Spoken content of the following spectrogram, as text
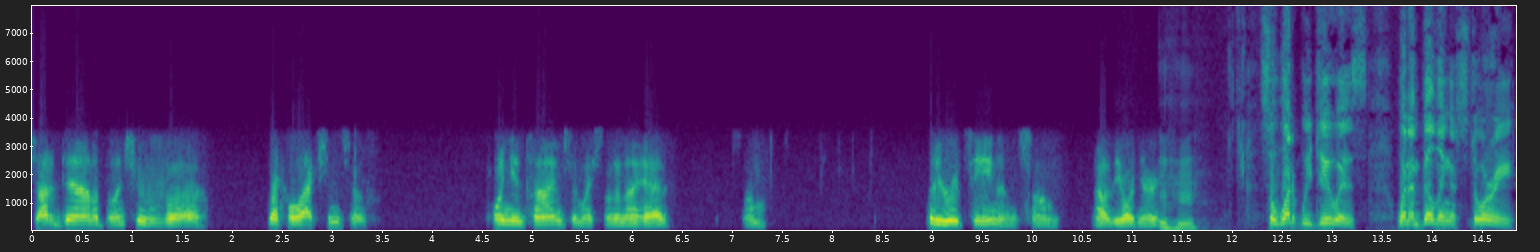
jotted down a bunch of uh, recollections of poignant times that my son and I had. Some pretty routine and some out of the ordinary. Mm-hmm. So what we do is when I'm building a story,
